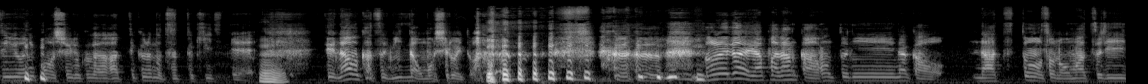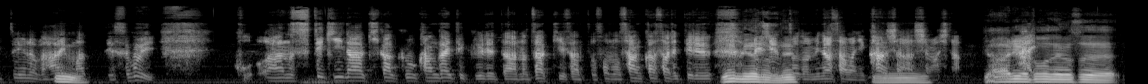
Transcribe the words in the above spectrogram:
てるように こう収録が上がってくるのをずっと聞いてて。はい。でなおかつみんな面白いと それがやっぱなんか本当になんか夏とそのお祭りというのが相まってすごい、こあの素敵な企画を考えてくれたあのザッキーさんとその参加されてるレジェンドの皆様に感謝しました、いやありがとうございます。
